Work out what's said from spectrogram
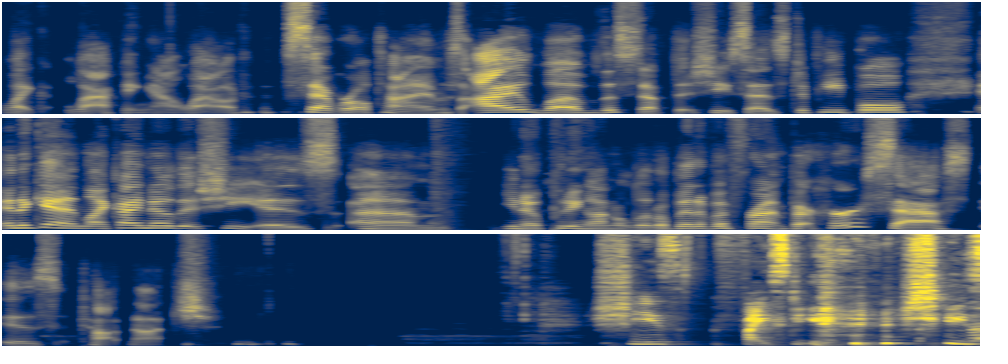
like laughing out loud several times. I love the stuff that she says to people. And again, like I know that she is um, you know, putting on a little bit of a front, but her sass is top notch. She's feisty. She's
